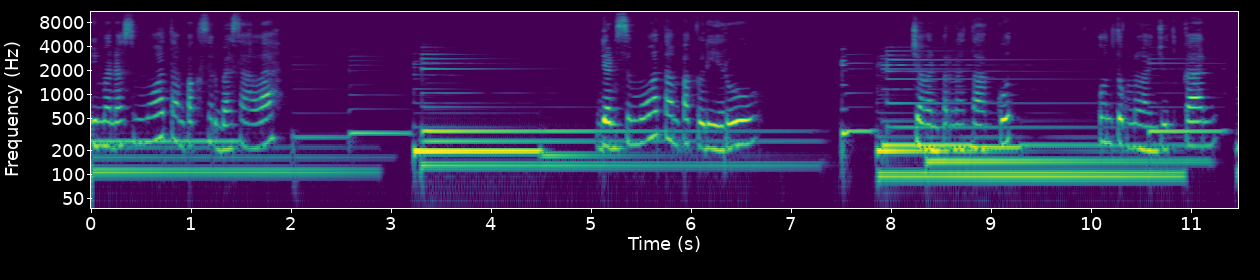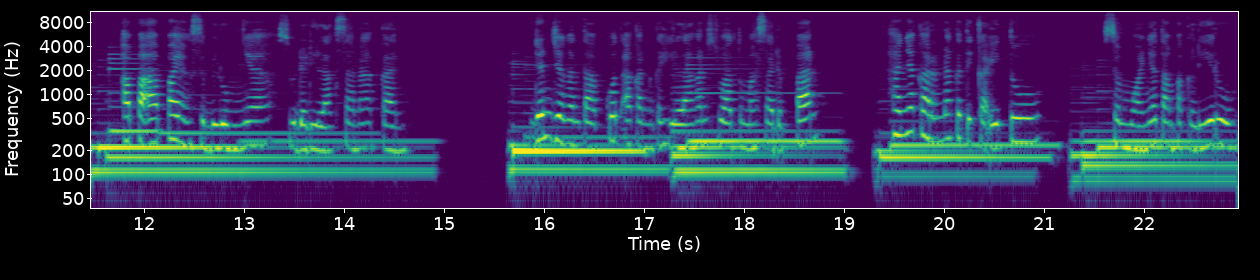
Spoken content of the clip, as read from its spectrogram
di mana semua tampak serba salah dan semua tampak keliru, jangan pernah takut untuk melanjutkan apa-apa yang sebelumnya sudah dilaksanakan. Dan jangan takut akan kehilangan suatu masa depan hanya karena ketika itu semuanya tampak keliru.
